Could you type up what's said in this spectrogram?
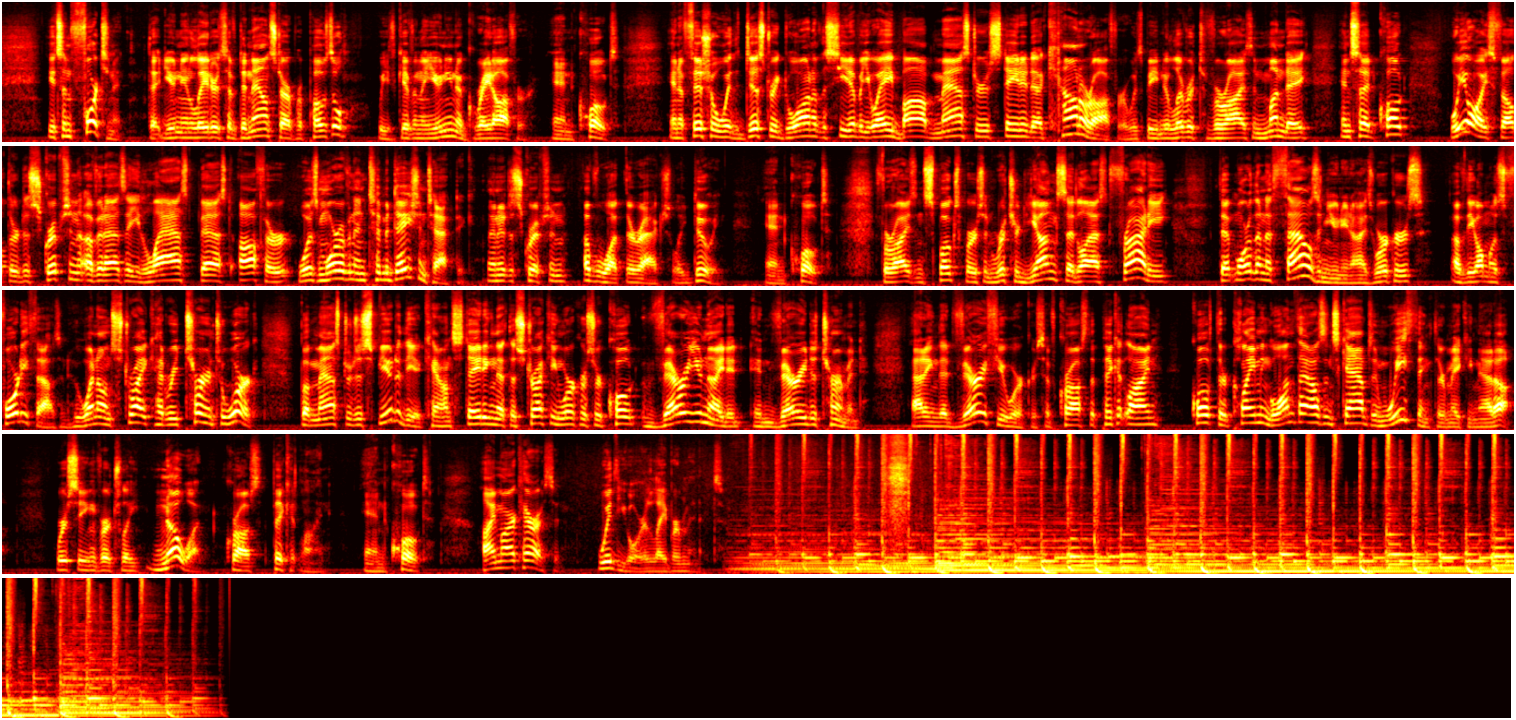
It's unfortunate that union leaders have denounced our proposal. We've given the union a great offer. End quote. An official with District 1 of the CWA, Bob Masters, stated a counteroffer was being delivered to Verizon Monday and said, quote, we always felt their description of it as a last best offer was more of an intimidation tactic than a description of what they're actually doing. End quote. Verizon spokesperson Richard Young said last Friday that more than a thousand unionized workers of the almost 40,000 who went on strike had returned to work, but Master disputed the account, stating that the striking workers are, quote, very united and very determined, adding that very few workers have crossed the picket line. Quote, they're claiming 1,000 scabs and we think they're making that up. We're seeing virtually no one cross the picket line, end quote. I'm Mark Harrison with your Labor Minute.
